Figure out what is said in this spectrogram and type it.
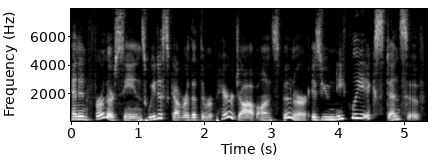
And in further scenes, we discover that the repair job on Spooner is uniquely extensive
